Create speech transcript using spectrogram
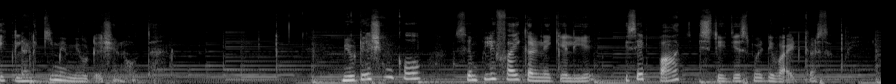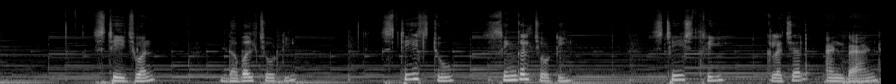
एक लड़की में म्यूटेशन होता है। म्यूटेशन को सिंप्लीफाई करने के लिए इसे पाँच स्टेजेस में डिवाइड कर सकते हैं। स्टेज वन, डबल चोटी। स्टेज टू, सिंगल चोटी। Stage three, clutcher and band.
